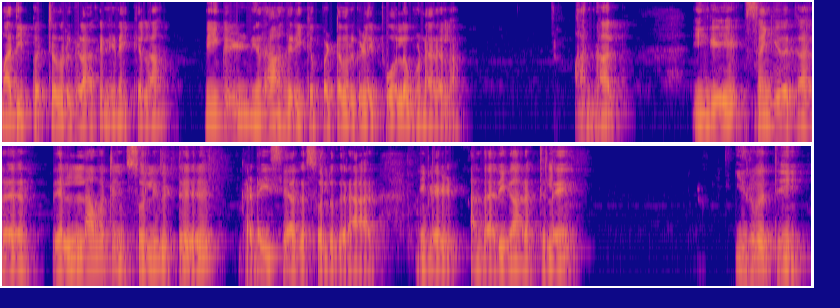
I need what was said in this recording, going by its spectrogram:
மதிப்பற்றவர்களாக நினைக்கலாம் நீங்கள் நிராகரிக்கப்பட்டவர்களைப் போல உணரலாம். ஆனால் இங்கே சங்கீதக்காரர் எல்லாவற்றையும் சொல்லிவிட்டு கடைசியாக சொல்லுகிறார். நீங்கள் அந்த அதிகாரத்திலே இருபத்தி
